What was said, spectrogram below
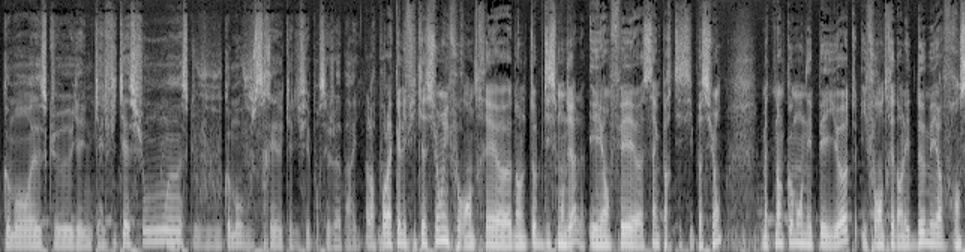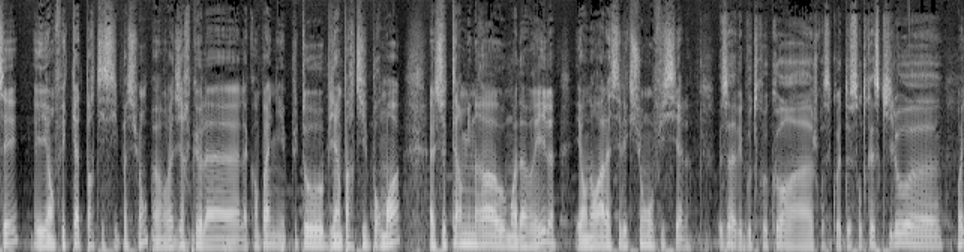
Comment est-ce qu'il y a une qualification? Est-ce que vous, comment vous serez qualifié pour ces Jeux à Paris? Alors pour la qualification, il faut rentrer dans le top 10 mondial et on fait 5 participations. Maintenant, comme on est pays hôte, il faut rentrer dans les deux meilleurs Français et on fait 4 participations. on va dire que la, la campagne est plutôt bien partie pour moi. Elle se terminera au mois d'avril et on aura la sélection officielle. Ça, avec votre record à, je crois, c'est quoi, 213 kilos euh, Oui.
